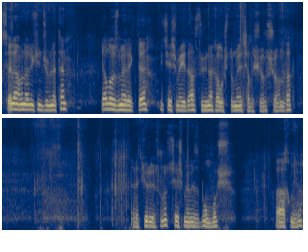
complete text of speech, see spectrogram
Selamünaleyküm cümleten. Yaloz Merek'te bir çeşmeyi daha suyuna kavuşturmaya çalışıyoruz şu anda. Evet görüyorsunuz çeşmemiz bomboş. Akmıyor.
